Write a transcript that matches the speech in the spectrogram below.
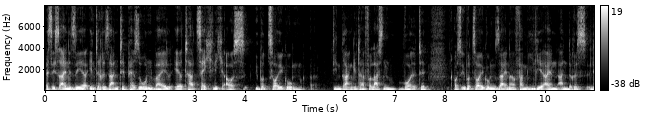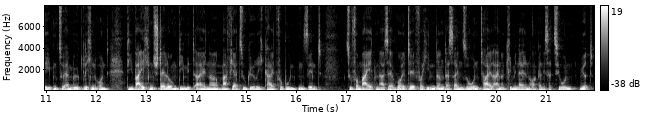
es ist eine sehr interessante Person, weil er tatsächlich aus Überzeugung den Drangheta verlassen wollte aus Überzeugung seiner Familie ein anderes Leben zu ermöglichen und die Weichenstellung, die mit einer Mafia-Zugehörigkeit verbunden sind, zu vermeiden. Also er wollte verhindern, dass sein Sohn Teil einer kriminellen Organisation wird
